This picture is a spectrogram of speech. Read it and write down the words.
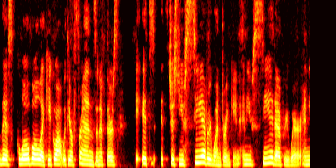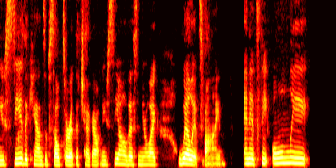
this global, like you go out with your friends and if there's it's it's just you see everyone drinking and you see it everywhere and you see the cans of seltzer at the checkout and you see all this and you're like well it's fine. And it's the only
